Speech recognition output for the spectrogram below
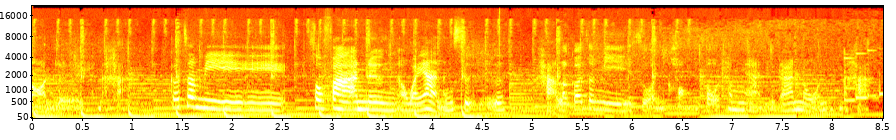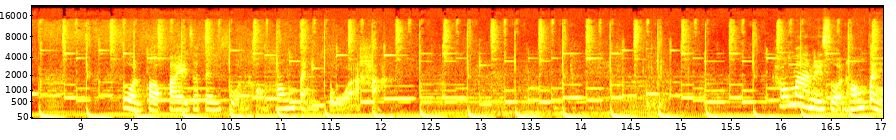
นอนเลยนะคะ ก็จะมีโซฟาอันหนึงเอาไว้อ่านหนังสือค่ะ แล้วก็จะมีส่วนของโต๊ะทำงานอยู่ด้านโน้นนะคะ ส่วนต่อไปจะเป็นส่วนของห้องแต่งตัวค่ะเข้ามาในส่วนห้องแต่ง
